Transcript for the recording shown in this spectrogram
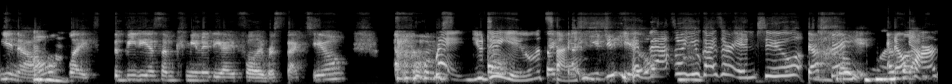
you know, mm-hmm. like the BDSM community, I fully respect you. Um, right. You do you. It's like, fine. You do you. If that's what you guys are into, that's great. no harm.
